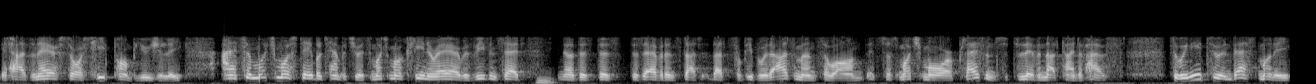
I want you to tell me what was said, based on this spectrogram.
it has an air source heat pump usually, and it's a much more stable temperature. It's a much more cleaner air. We've even said, mm. you know, there's, there's, there's evidence that, that for people with asthma and so on, it's just much more pleasant to live in that kind of house. So we need to invest money,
